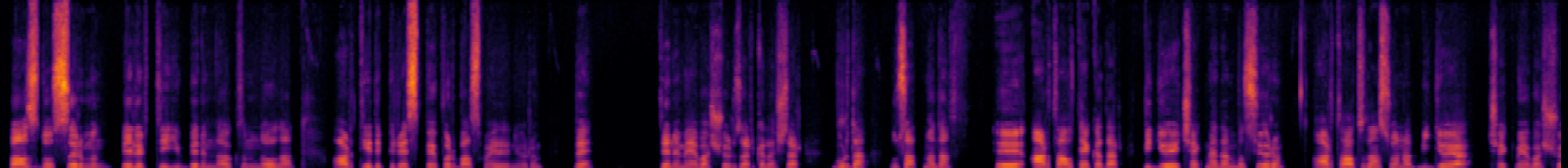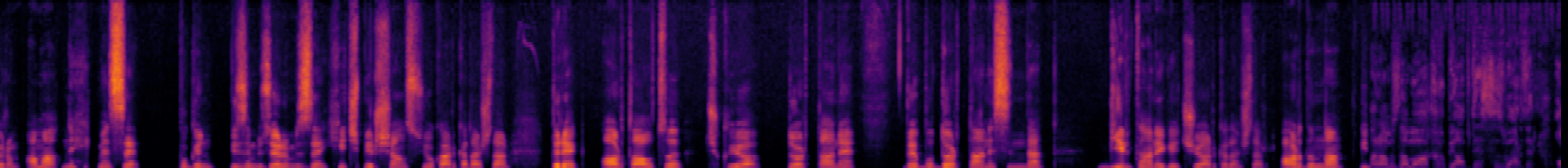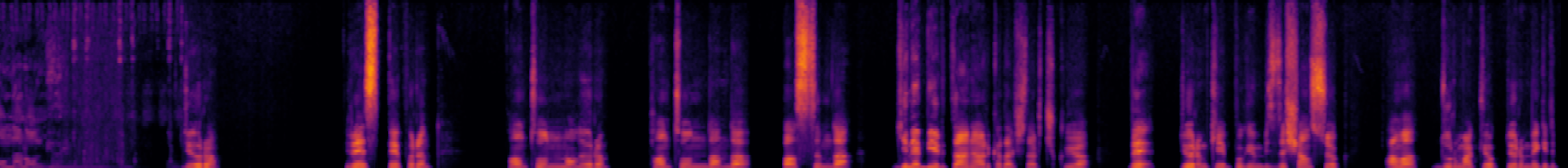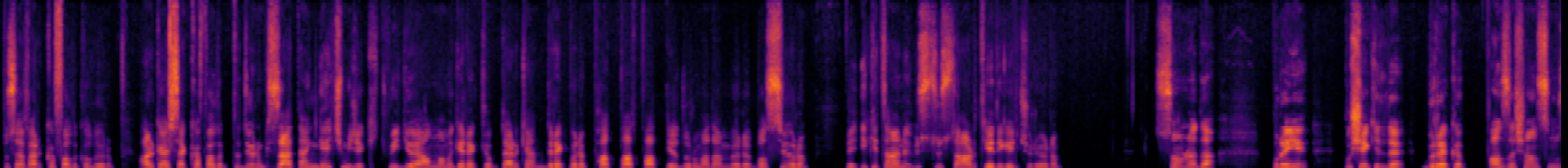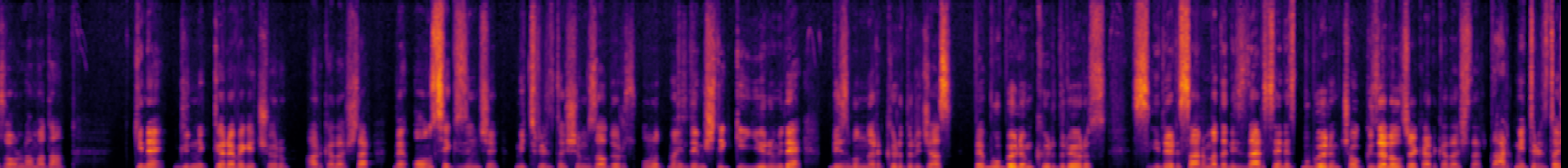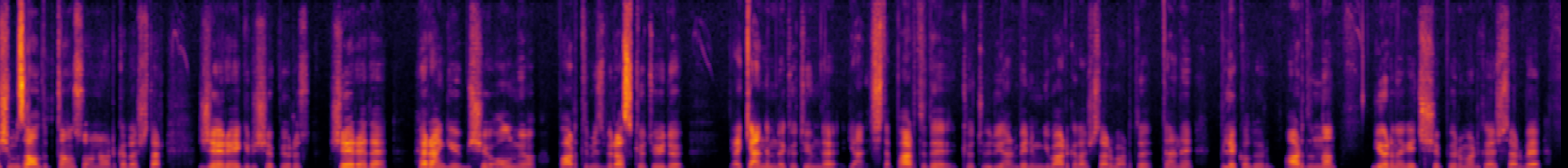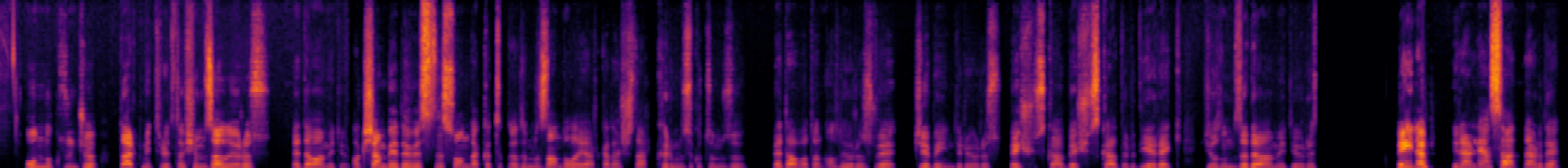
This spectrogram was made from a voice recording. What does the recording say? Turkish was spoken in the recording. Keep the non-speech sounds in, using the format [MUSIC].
bazı dostlarımın belirttiği gibi benim de aklımda olan artı 7 press pepper basmayı deniyorum ve denemeye başlıyoruz arkadaşlar. Burada uzatmadan e, artı 6'ya kadar videoya çekmeden basıyorum. Artı 6'dan sonra videoya çekmeye başlıyorum. Ama ne hikmetse bugün bizim üzerimizde hiçbir şans yok arkadaşlar. Direkt artı 6 çıkıyor 4 tane ve bu 4 tanesinden bir tane geçiyor arkadaşlar. Ardından Aramızda muhakkak bir abdestsiz vardır. Ondan olmuyor. Gidiyorum. Press Pepper'ın pantolonunu alıyorum. Pantolonundan da bastığımda yine bir tane arkadaşlar çıkıyor. Ve diyorum ki bugün bizde şans yok. Ama durmak yok diyorum ve gidip bu sefer kafalık alıyorum. Arkadaşlar kafalıkta diyorum ki zaten geçmeyecek. Hiç videoya almama gerek yok derken direkt böyle pat pat pat diye durmadan böyle basıyorum. Ve iki tane üst üste artı 7 geçiriyorum. Sonra da burayı bu şekilde bırakıp fazla şansımı zorlamadan yine günlük göreve geçiyorum arkadaşlar ve 18. mitril taşımızı alıyoruz. Unutmayın demiştik ki 20'de biz bunları kırdıracağız ve bu bölüm kırdırıyoruz. İleri sarmadan izlerseniz bu bölüm çok güzel olacak arkadaşlar. Dark mitril taşımızı aldıktan sonra arkadaşlar JR'ye giriş yapıyoruz. JR'de herhangi bir şey olmuyor. Partimiz biraz kötüydü. Ya kendim de kötüyüm de yani işte partide kötüydü yani benim gibi arkadaşlar vardı. Bir tane bilek alıyorum. Ardından yarına geçiş yapıyorum arkadaşlar ve 19. Dark Mithril taşımızı alıyoruz ve devam ediyoruz. Akşam BDV'sine son dakika tıkladığımızdan dolayı arkadaşlar kırmızı kutumuzu bedavadan alıyoruz ve cebe indiriyoruz. 500k 500k'dır diyerek yolumuza devam ediyoruz. Beyler ilerleyen saatlerde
